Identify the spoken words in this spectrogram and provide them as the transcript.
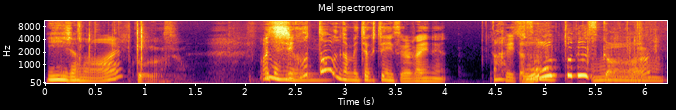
いいじゃない？そうなんですよ。まあ仕事運がめちゃくちゃいいんですよ、来年。本当ですか、うん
